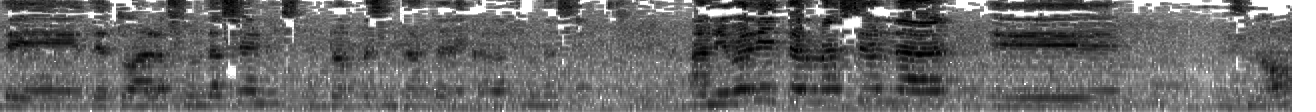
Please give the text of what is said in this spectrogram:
de, de, todas las fundaciones, un representante de cada fundación. A nivel internacional, eh, pues no,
